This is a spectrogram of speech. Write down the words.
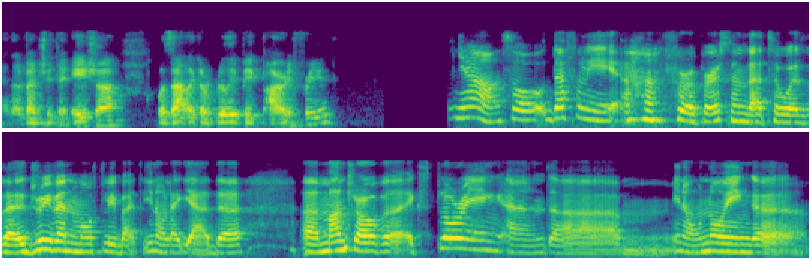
and then eventually to Asia? Was that like a really big priority for you? Yeah, so definitely uh, for a person that was uh, driven mostly, but you know, like yeah, the uh, mantra of uh, exploring and um, you know knowing uh,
